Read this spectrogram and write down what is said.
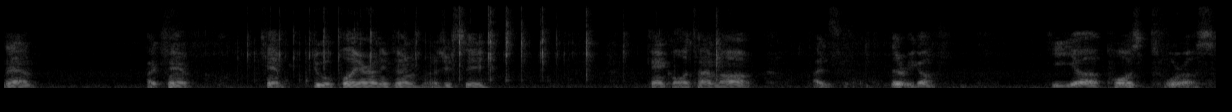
Damn. I can't can't do a play or anything, as you see. Can't call a timeout. I just there we go. He uh paused for us.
